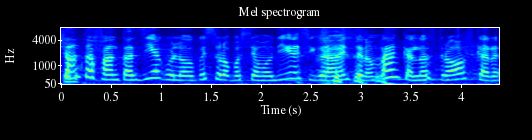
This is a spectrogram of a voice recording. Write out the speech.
Tanta fantasia, quello- questo lo possiamo dire, sicuramente non manca al nostro Oscar,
